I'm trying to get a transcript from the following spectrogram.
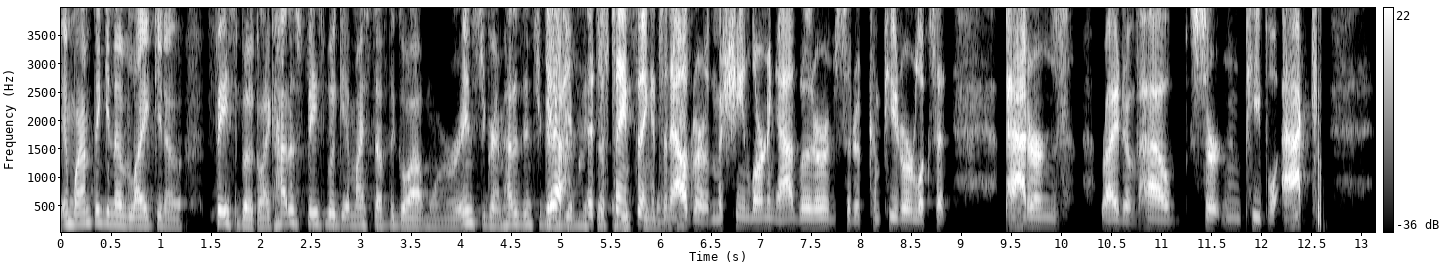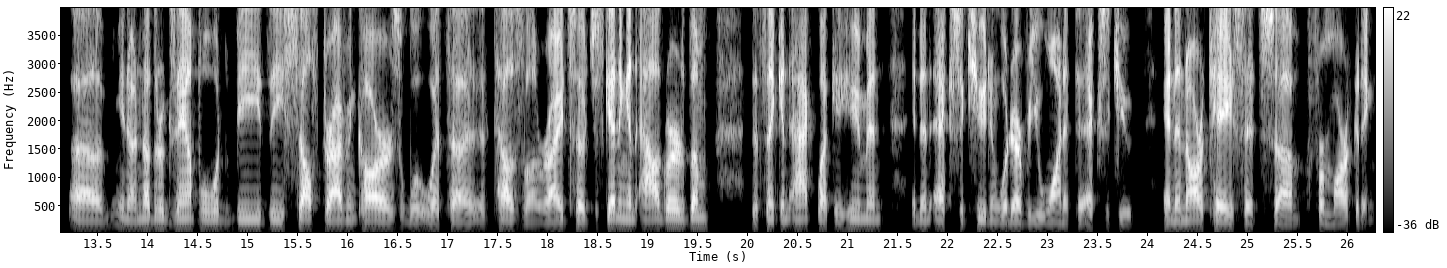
and when I'm thinking of like you know Facebook, like how does Facebook get my stuff to go out more, or Instagram, how does Instagram yeah, get my it's the same thing. seen It's an algorithm, machine learning algorithm. So the computer looks at patterns, right, of how certain people act. Uh, you know, another example would be the self-driving cars w- with uh, Tesla, right? So just getting an algorithm to think and act like a human, and then executing whatever you want it to execute. And in our case, it's um, for marketing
